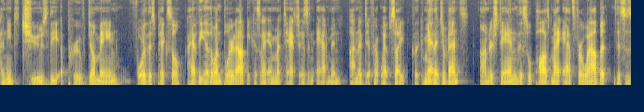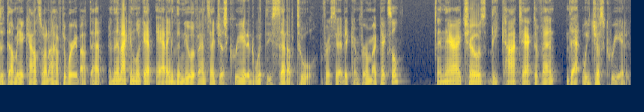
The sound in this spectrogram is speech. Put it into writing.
I need to choose the approved domain for this pixel. I have the other one blurred out because I am attached as an admin on a different website. Click Manage Events. Understand this will pause my ads for a while, but this is a dummy account, so I don't have to worry about that. And then I can look at adding the new events I just created with the setup tool. First, I had to confirm my pixel. And there I chose the contact event that we just created.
